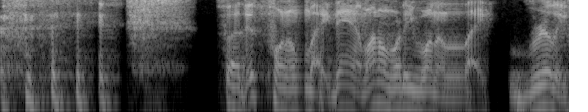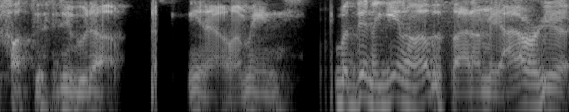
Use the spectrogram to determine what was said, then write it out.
so at this point, I'm like, damn, I don't really want to like really fuck this dude up. You know, I mean, but then again, on the other side, I mean, I already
